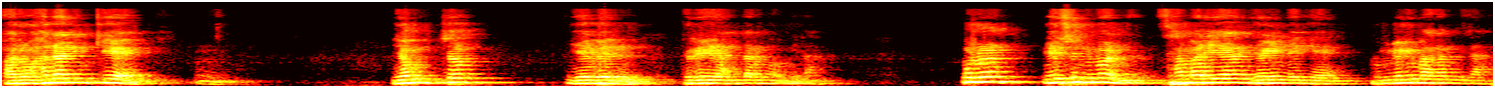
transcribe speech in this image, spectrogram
바로 하나님께 음, 영적 예배를 드려야 한다는 겁니다. 오늘 예수님은 사마리아 여인에게 분명히 말합니다.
